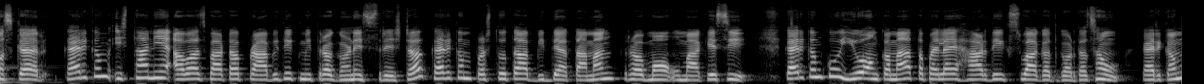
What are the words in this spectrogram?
नमस्कार। कार्यक्रम स्थानीय आवाजबाट प्राविधिक मित्र गणेश श्रेष्ठ कार्यक्रम प्रस्तुता विद्या तामाङ र म उमा केसी। कार्यक्रमको यो अङ्कमा तपाईँलाई हार्दिक स्वागत गर्दछौ। कार्यक्रम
